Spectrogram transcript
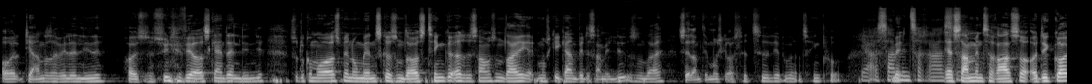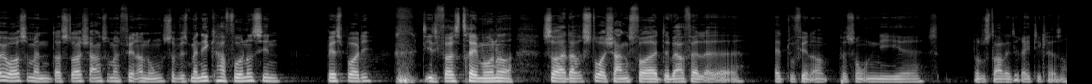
og de andre, der vælger en linje, højst sandsynligt vil også gerne den linje. Så du kommer også med nogle mennesker, som der også tænker det samme som dig, måske gerne vil det samme i livet som dig, selvom det er måske også lidt tidligt at begynde at tænke på. Ja, og samme Men, interesser. Ja, samme interesser, og det gør jo også, at man, der er større chance, at man finder nogen. Så hvis man ikke har fundet sin best body de, de første tre måneder, så er der stor chance for, at det i hvert fald er, at du finder personen i, øh, når du starter i de rigtige klasser.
